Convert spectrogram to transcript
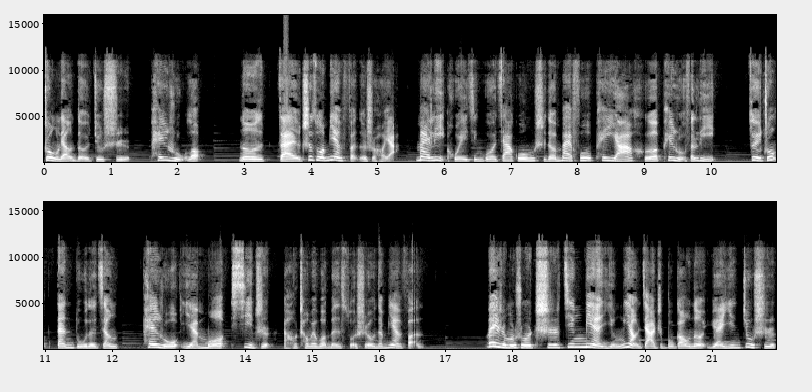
重量的就是胚乳了。那在制作面粉的时候呀，麦粒会经过加工，使得麦麸、胚芽和胚乳分离，最终单独的将。胚乳研磨细致，然后成为我们所使用的面粉。为什么说吃精面营养价值不高呢？原因就是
